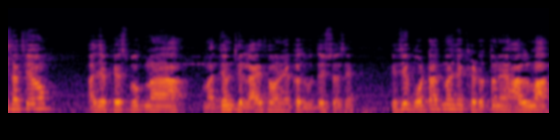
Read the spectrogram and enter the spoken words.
સાથીઓ, આજે ફેસબુકના માધ્યમથી લાઈવ થવાનો એક જ ઉદ્દેશ્ય છે કે જે બોટાદમાં જે ખેડૂતોને હાલમાં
